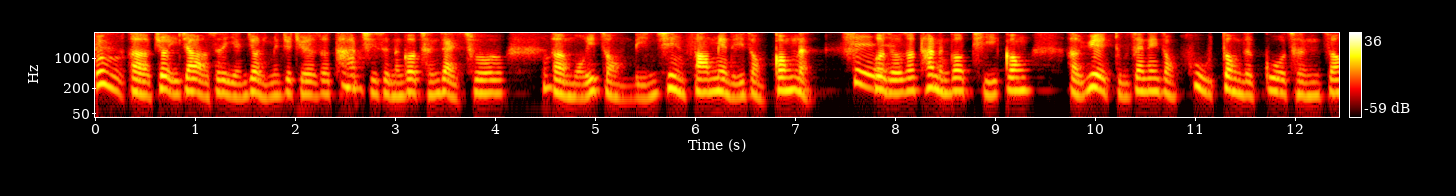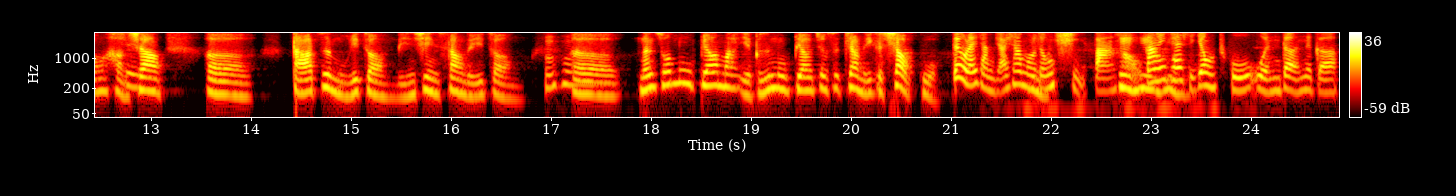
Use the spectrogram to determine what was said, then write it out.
嗯呃，就宜家老师的研究里面就觉得说，它其实能够承载出呃某一种灵性方面的一种功能。是，或者说它能够提供呃阅读在那种互动的过程中，好像呃达至某一种灵性上的一种呃能说目标吗？也不是目标，就是这样的一个效果。对我来讲，比较像某种启发。哈、嗯，我刚刚一开始用图文的那个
